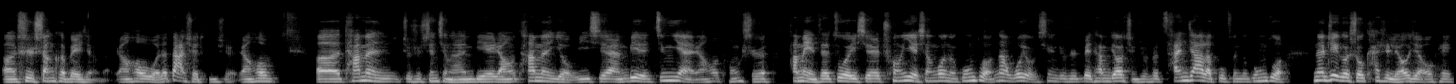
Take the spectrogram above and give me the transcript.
呃是商科背景的，然后我的大学同学，然后呃他们就是申请了 MBA，然后他们有一些 MBA 的经验，然后同时他们也在做一些创业相关的工作。那我有幸就是被他们邀请，就是参加了部分的工作。那这个时候开始了解，OK，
